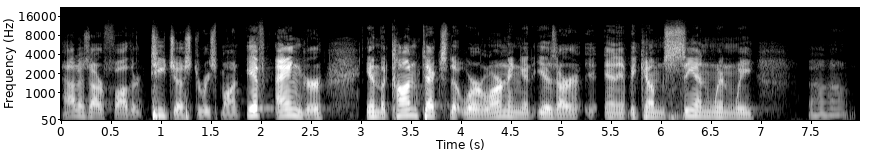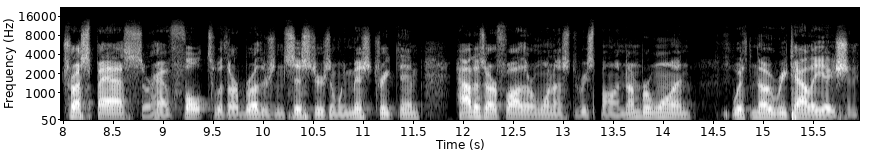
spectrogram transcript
How does our Father teach us to respond? If anger, in the context that we're learning it, is our, and it becomes sin when we uh, trespass or have faults with our brothers and sisters and we mistreat them, how does our Father want us to respond? Number one, with no retaliation.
